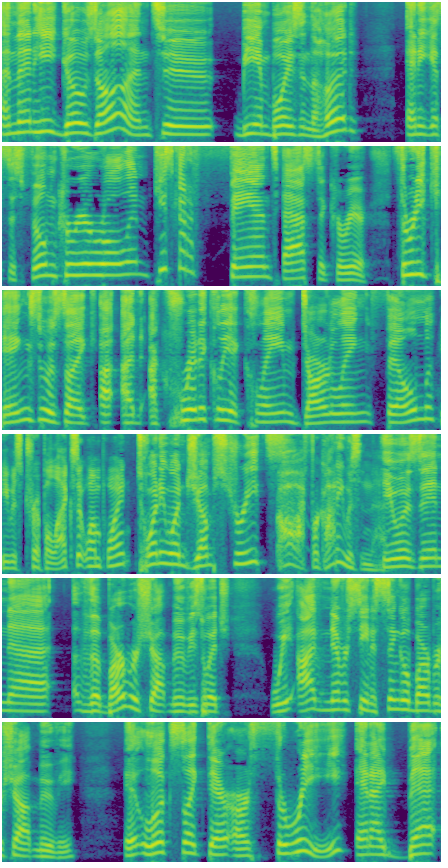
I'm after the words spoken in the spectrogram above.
And then he goes on to be in Boyz n the Hood, and he gets this film career rolling. He's got a fantastic career. Three Kings was like a, a, a critically acclaimed darling film. He was triple X at one point. 21 Jump Streets. Oh, I forgot he was in that. He was in uh, the barbershop movies, which we I've never seen a single barbershop movie. It looks like there are three, and I bet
